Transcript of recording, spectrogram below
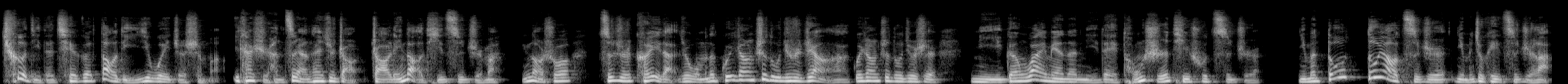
彻底的切割到底意味着什么。一开始很自然，他去找找领导提辞职嘛。领导说辞职可以的，就是我们的规章制度就是这样啊。规章制度就是你跟外面的你得同时提出辞职，你们都都要辞职，你们就可以辞职了。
